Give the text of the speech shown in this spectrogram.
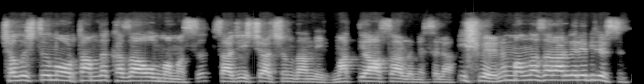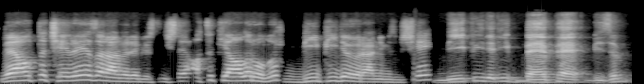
Çalıştığın ortamda kaza olmaması sadece işçi açısından değil. Maddi hasarlı mesela işverenin malına zarar verebilirsin. Veyahut da çevreye zarar verebilirsin. İşte atık yağlar olur. BP'de öğrendiğimiz bir şey. BP dediği BP bizim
